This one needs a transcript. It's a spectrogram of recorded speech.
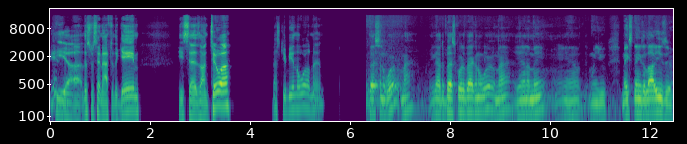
Yeah. He uh this was him after the game. He says on Tua, best QB in the world, man. Best in the world, man. You got the best quarterback in the world, man. You know what I mean? You know, when you makes things a lot easier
